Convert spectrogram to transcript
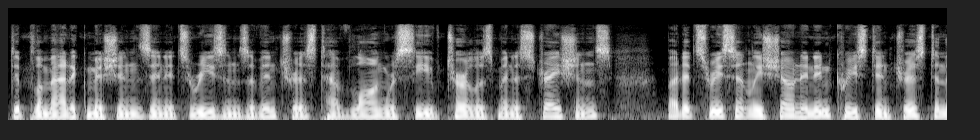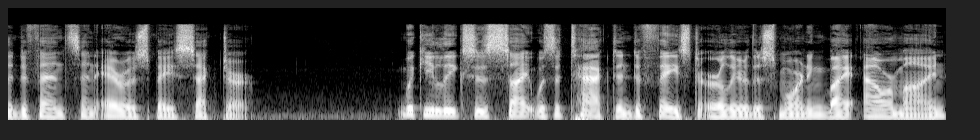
Diplomatic missions in its regions of interest have long received Turla's ministrations, but it's recently shown an increased interest in the defense and aerospace sector. WikiLeaks' site was attacked and defaced earlier this morning by OurMine,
